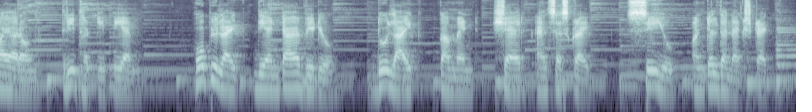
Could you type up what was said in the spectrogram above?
by around 3:30 pm. Hope you like the entire video. Do like, comment, share and subscribe. See you until the next trek.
